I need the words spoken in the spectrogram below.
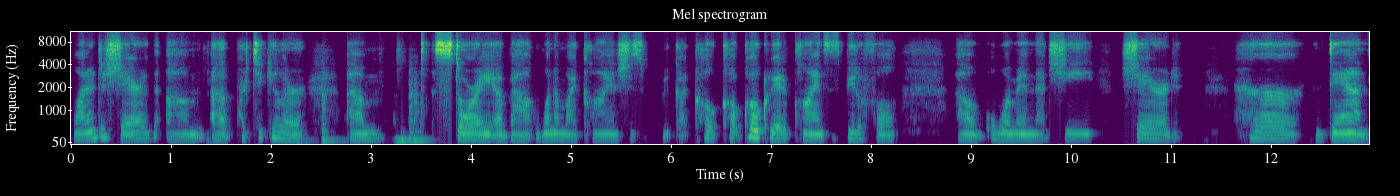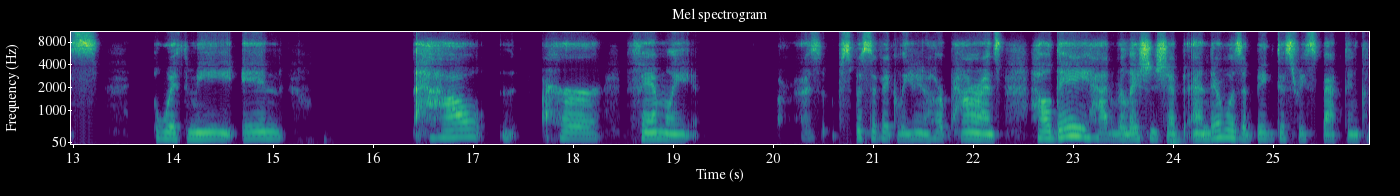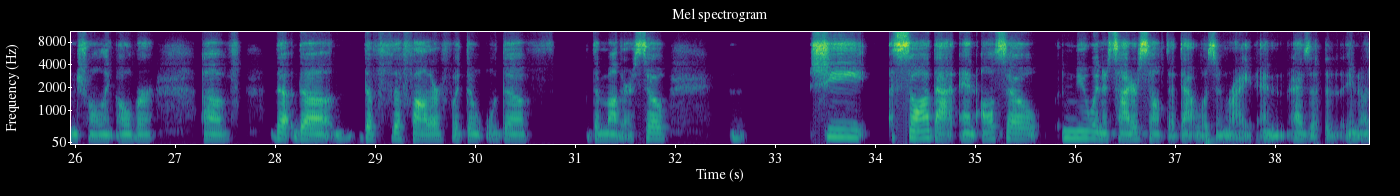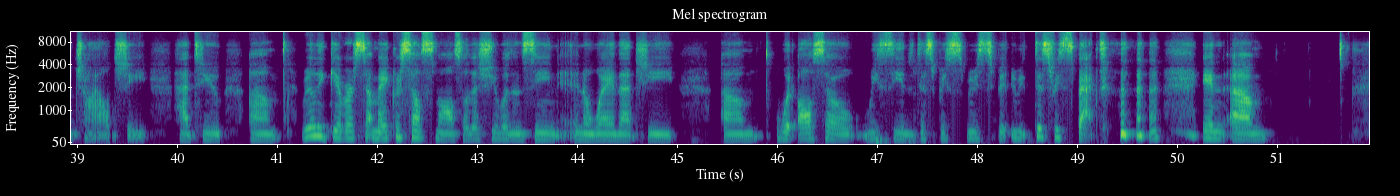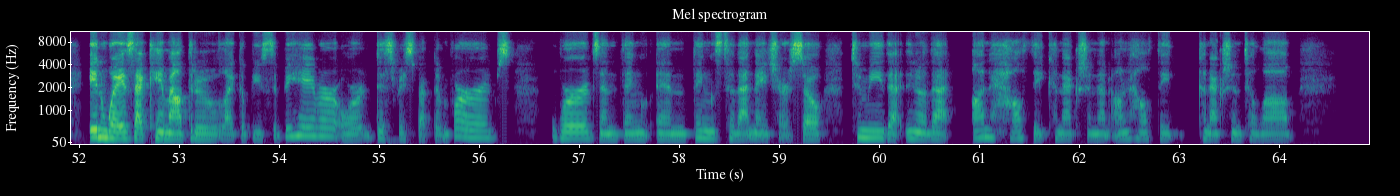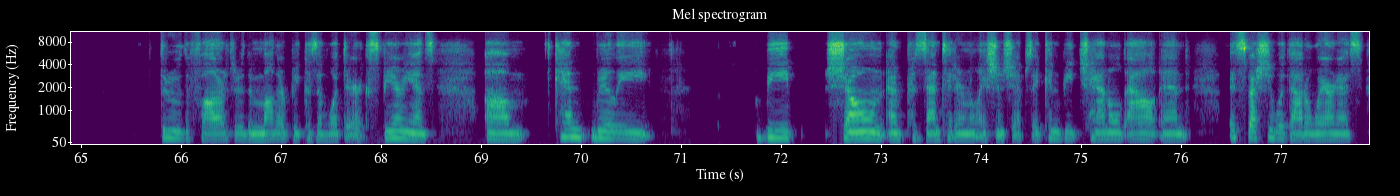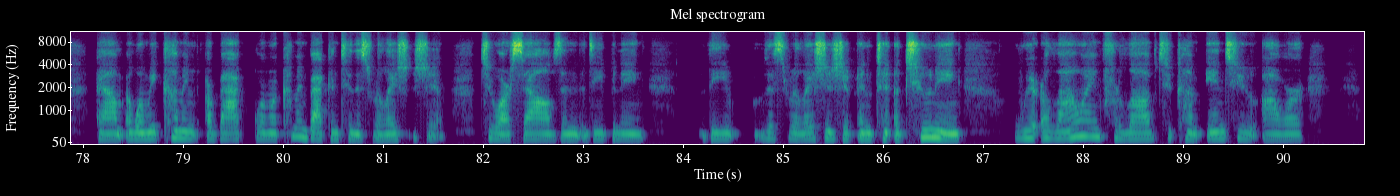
wanted to share um, a particular um, story about one of my clients. She's got co creative clients, this beautiful uh, woman that she shared her dance with me in how her family specifically you know her parents how they had relationship and there was a big disrespect and controlling over of the the the, the father with the the the mother. So she saw that and also knew inside herself that that wasn't right. And as a you know child she had to um, really give herself make herself small so that she wasn't seen in a way that she um, would also receive disrespect in um, in ways that came out through like abusive behavior or disrespectful verbs words and things and things to that nature. So to me that you know that unhealthy connection that unhealthy connection to love through the father through the mother because of what their experience um, can really be shown and presented in relationships. It can be channeled out and especially without awareness. Um, and when we coming are back, when we're coming back into this relationship to ourselves and deepening the this relationship and attuning, we're allowing for love to come into our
